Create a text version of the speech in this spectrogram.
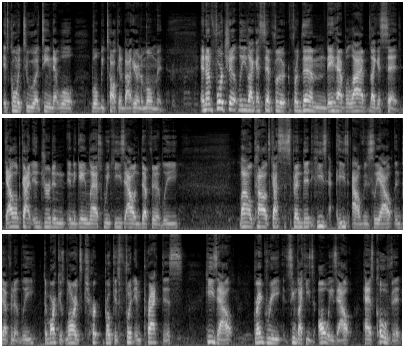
It's going to a team that we'll, we'll be talking about here in a moment. And unfortunately, like I said, for for them, they have a lot. Like I said, Gallup got injured in, in the game last week. He's out indefinitely. La'el Collins got suspended. He's he's obviously out indefinitely. Demarcus Lawrence hurt, broke his foot in practice. He's out. Gregory seems like he's always out. Has COVID,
